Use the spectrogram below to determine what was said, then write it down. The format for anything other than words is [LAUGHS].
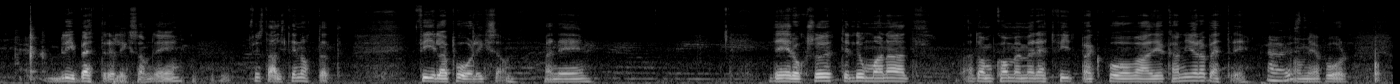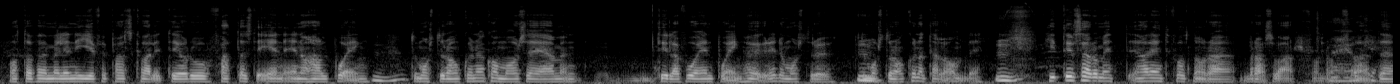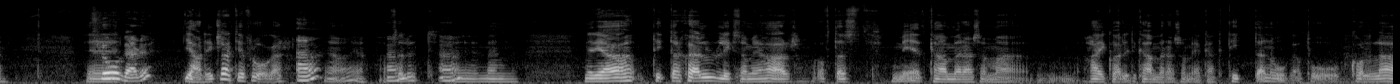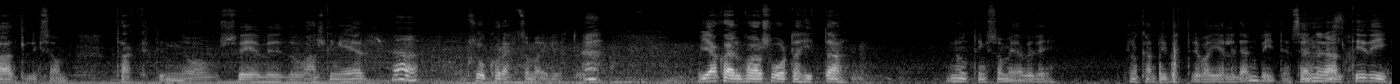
bli bättre liksom. Det finns alltid något att fila på liksom. Men det, det är också upp till domarna att, att de kommer med rätt feedback på vad jag kan göra bättre. Ja, Om jag får 8, 5 eller 9 för passkvalitet och då fattas det en, en och en halv poäng. Mm. Då måste de kunna komma och säga men till att få en poäng högre då måste, du, då Mm. måste de kunna tala om det. Mm. Hittills har, de inte, har jag inte fått några bra svar från dem. Nej, så okej. att, eh, eh, Frågar du? Ja, det är klart jag frågar. Ja. Ja, ja absolut. ja. Eh, Men när jag tittar själv liksom, jag har oftast med kamera som har high quality kamera som jag kan titta noga på och kolla att liksom takten och svevet och allting är så korrekt som möjligt. Och, och jag själv har svårt att hitta någonting som jag vill som kan bli bättre vad gäller den biten. Sen är det alltid i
